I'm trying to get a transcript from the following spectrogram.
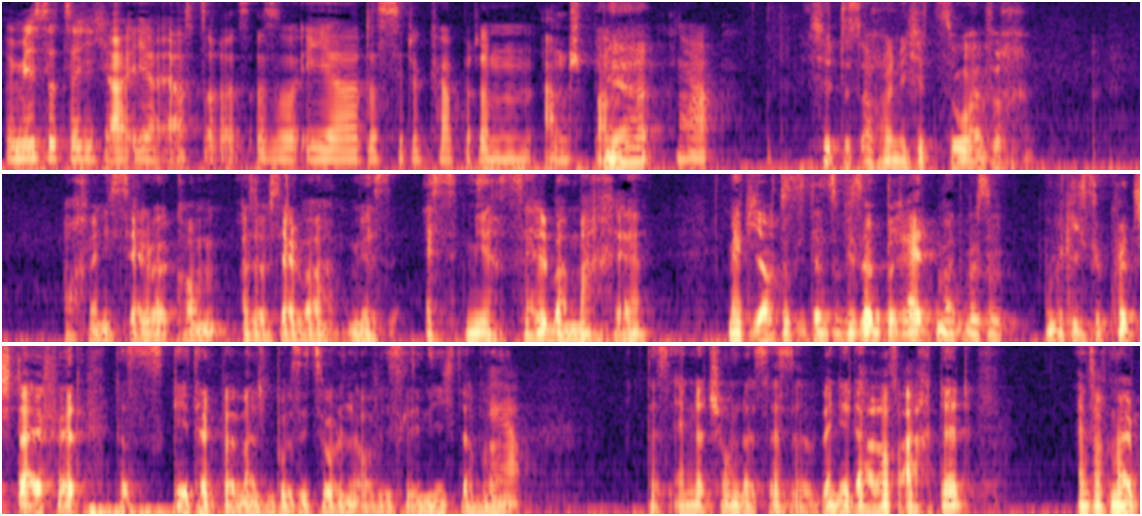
Bei mir ist tatsächlich auch eher Ersteres. Also eher, dass sich der Körper dann anspannt. Ja. Ja. Ich hätte das auch, wenn ich jetzt so einfach, auch wenn ich selber komme, also selber mir, es mir selber mache, merke ich auch, dass ich dann so wie so ein Brett manchmal so wirklich so kurz steif werde. Das geht halt bei manchen Positionen obviously nicht, aber Ja. das ändert schon was. Also wenn ihr darauf achtet, einfach mal,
